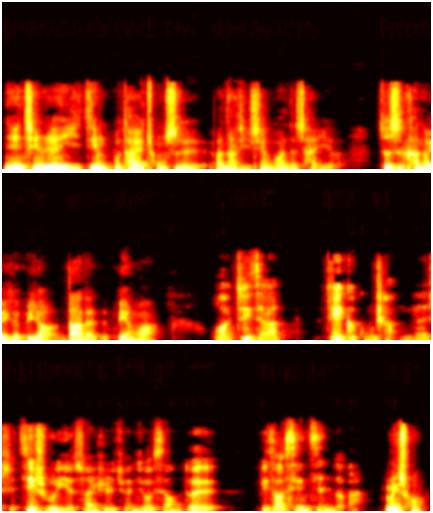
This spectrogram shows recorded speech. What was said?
年轻人已经不太从事半导体相关的产业了，这是看到一个比较大的变化。哇，这家这个工厂应该是技术也算是全球相对比较先进的吧？没错，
